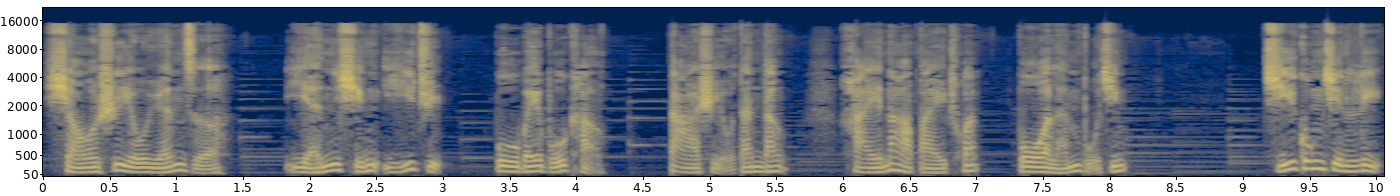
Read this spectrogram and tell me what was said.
小事有原则，言行一致，不卑不亢；大事有担当，海纳百川，波澜不惊。急功近利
